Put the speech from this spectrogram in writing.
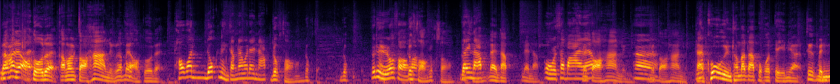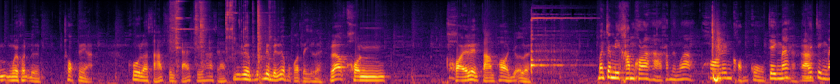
แล้วไม่ได้ออกตัวด้วยกลับมาต่อห้าหนึ่งแล้วไม่ออกตัวด้วยเพราะว่ายกหนึ่งจำได้ว่าได้นับ ยกสองยก ยกยกหนึ่งยกสองยกสองยกสองได้นับ ได้นับได้นับโอ้สบายไม่แล้ว ต่อห้าหนึ่งอ่าไม่ต่อห้าหนึ่งแต่คู่อื่นธรรมดาปกติเนี่ยที่เป็นมวยคนอื่นชกเนี่ยคู่ละสามสี่แสนสี่ห้าแสนนี่เรื่องนี่เป็นเรื่องปกติเลย แล้วคนคอยเล่นตามพ่อเยอะเลย มันจะมีคำคอรหาคำหนึ่งว่า พ่อเล่นของโกงจริงไหมอะไม่จริงไหม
